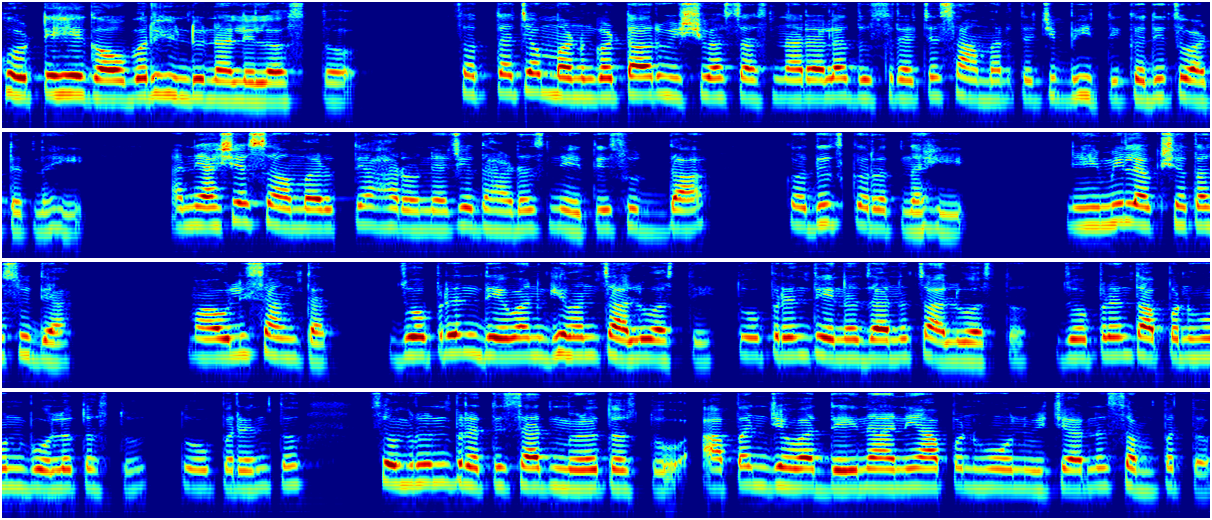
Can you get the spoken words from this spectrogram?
खोटे हे गावभर हिंडून आलेलं असतं. स्वतःच्या मनगटावर विश्वास असणाऱ्याला दुसऱ्याच्या सामर्थ्याची भीती कधीच वाटत नाही. आणि अशा सामर्थ्य हरवण्याचे धाडस नेतेसुद्धा कधीच करत नाही. नेहमी लक्षात असू द्या. माऊली सांगतात जोपर्यंत देवाणघेवाण चालू असते तोपर्यंत येणं जाणं चालू असतं. जोपर्यंत आपण होऊन बोलत असतो तोपर्यंत समरून प्रतिसाद मिळत असतो. आपण जेव्हा देणं आणि आपण होऊन विचारणं संपतं.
